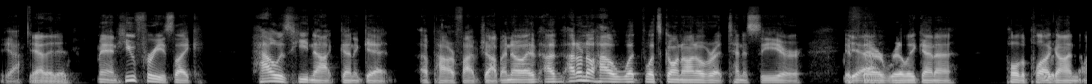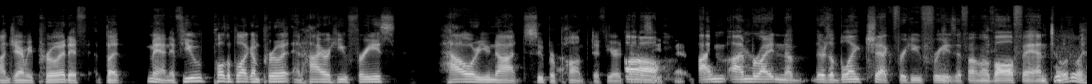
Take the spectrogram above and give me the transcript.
yeah yeah, they did. man, Hugh Freeze, is like, how is he not going to get a Power Five job? I know, I, I, I don't know how what what's going on over at Tennessee, or if Yeah. they're really going to pull the plug on on Jeremy Pruitt. If, but man, if you pull the plug on Pruitt and hire Hugh Freeze, how are you not super uh, pumped if you're a Tennessee Oh. fan? i'm i'm writing a there's a blank check for hugh freeze if i'm a vol fan Totally.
